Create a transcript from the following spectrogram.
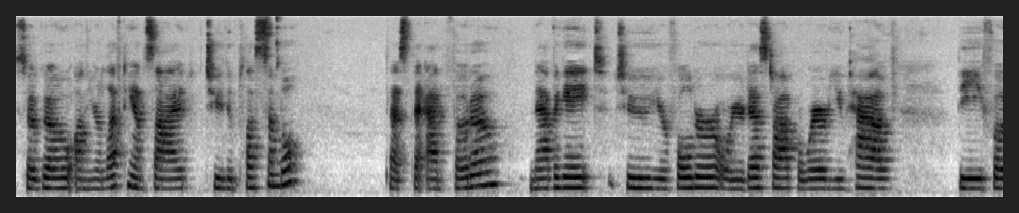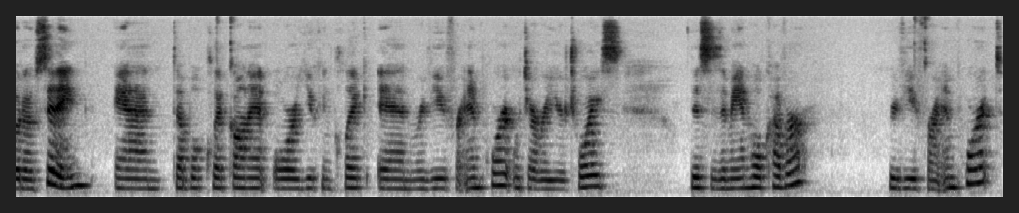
So go on your left-hand side to the plus symbol. That's the add photo navigate to your folder or your desktop or wherever you have the photo sitting and double click on it or you can click and review for import, whichever your choice. This is a manhole cover, review for import.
